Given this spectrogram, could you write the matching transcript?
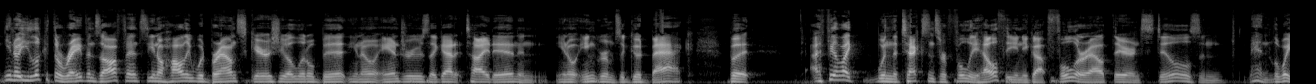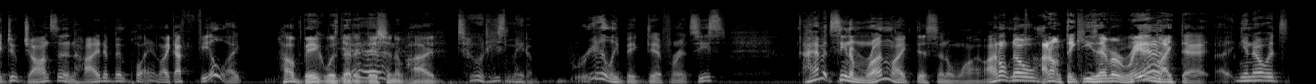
you know, you look at the Ravens offense, you know, Hollywood Brown scares you a little bit. You know, Andrews, they got it tied in, and, you know, Ingram's a good back. But I feel like when the Texans are fully healthy and you got Fuller out there and Stills, and man, the way Duke Johnson and Hyde have been playing, like, I feel like, How big was that Yeah. addition of Hyde? dude, he's made a really big difference. He's, I haven't seen him run like this in a while. I don't know. I don't think he's ever ran Yeah. like that. uh, You know, it's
